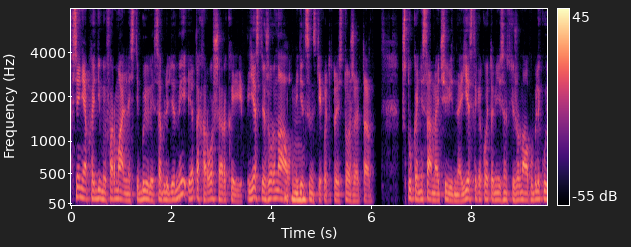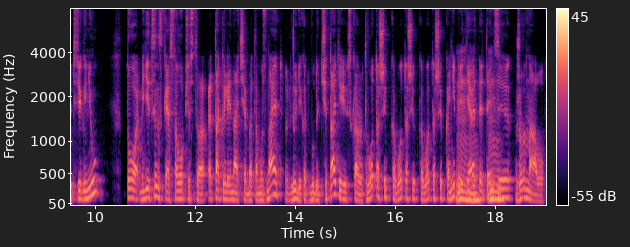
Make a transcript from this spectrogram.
все необходимые формальности были соблюдены, и это хороший РКИ. Если журнал угу. медицинский какой-то, то есть тоже это штука не самая очевидная, если какой-то медицинский журнал публикует фигню, то медицинское сообщество э, так или иначе об этом узнает. Люди как будут читать и скажут, вот ошибка, вот ошибка, вот ошибка. Они предъявят mm-hmm. претензии mm-hmm. журналу.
